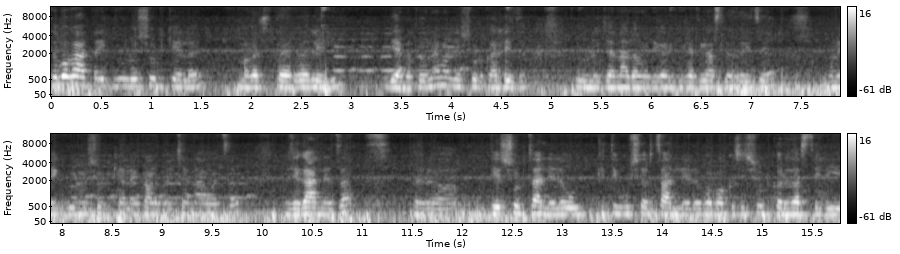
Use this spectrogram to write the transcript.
तर बघा आता एक व्हिडिओ शूट केला आहे मगाची तयार झालेली. ध्यानातच नाही माझ्या शूट करायचं. व्हिडिओच्या नादामध्ये कारण की क्लासला जायचं. आहे म्हणून एक व्हिडिओ शूट केला आहे काळबाईच्या नावाचं. म्हणजे गाण्याचा. तर ते शूट चाललेलं किती उशीर चाललेलं बाबा कसे शूट करत असलेली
